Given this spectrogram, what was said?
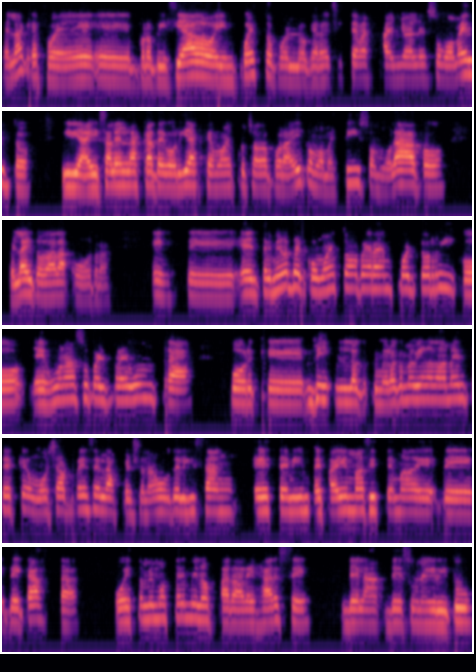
¿verdad?, que fue eh, propiciado e impuesto por lo que era el sistema español en su momento, y de ahí salen las categorías que hemos escuchado por ahí, como mestizo, mulato, ¿verdad?, y todas las otras. Este, en términos de cómo esto opera en Puerto Rico, es una súper pregunta porque lo primero que me viene a la mente es que muchas veces las personas utilizan este mismo, este mismo sistema de, de, casta o estos mismos términos para alejarse de, la, de su negritud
